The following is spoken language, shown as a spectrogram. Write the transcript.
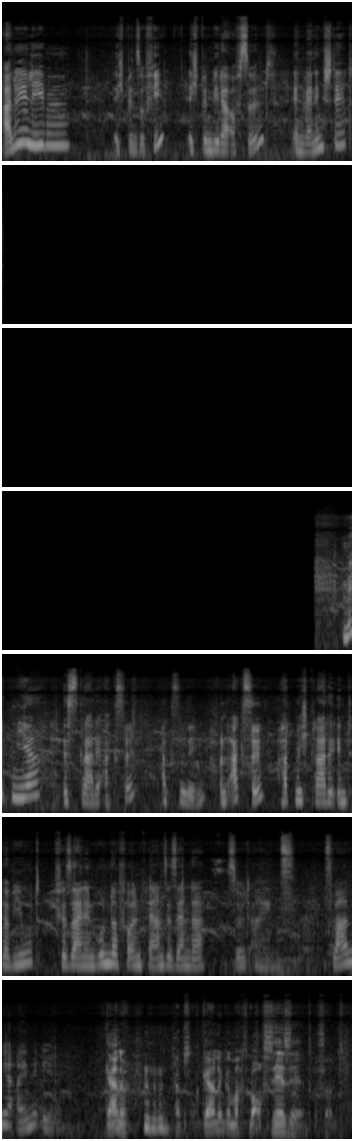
Hallo ihr Lieben, ich bin Sophie, ich bin wieder auf Sylt in Wenningstedt. Mit mir ist gerade Axel, Axel Link. Und Axel hat mich gerade interviewt für seinen wundervollen Fernsehsender Sylt 1. Es war mir eine Ehre. Gerne. Ich habe es auch gerne gemacht. War auch sehr, sehr interessant.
